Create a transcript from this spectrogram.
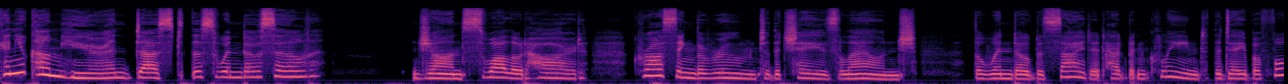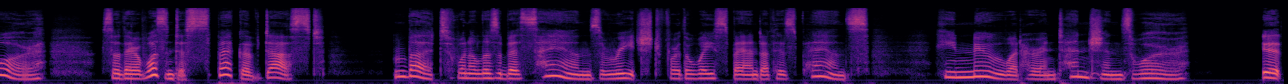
Can you come here and dust this window sill? John swallowed hard, crossing the room to the chaise lounge. The window beside it had been cleaned the day before, so there wasn't a speck of dust. But when Elizabeth's hands reached for the waistband of his pants, he knew what her intentions were. It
